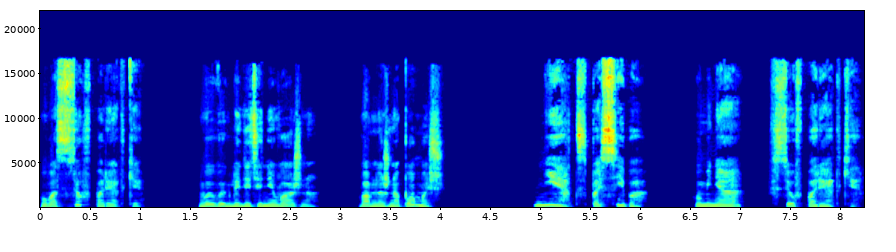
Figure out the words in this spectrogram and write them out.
У вас все в порядке? Вы выглядите неважно. Вам нужна помощь?» «Нет, спасибо», у меня все в порядке.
